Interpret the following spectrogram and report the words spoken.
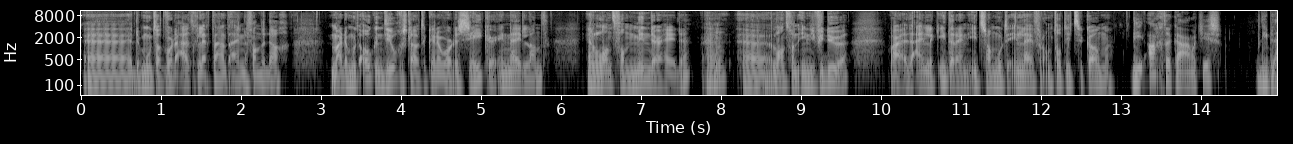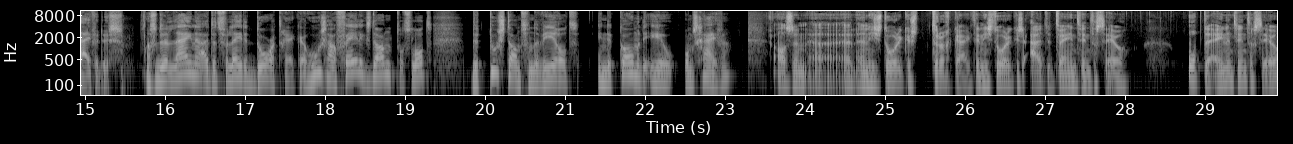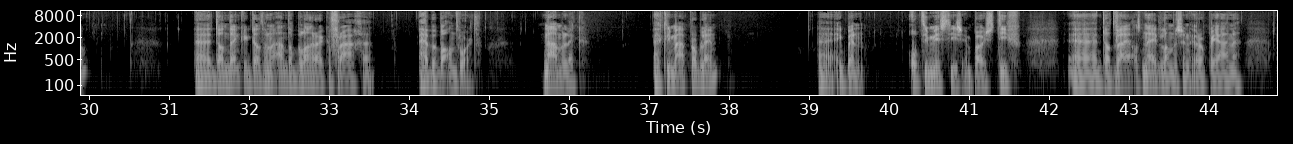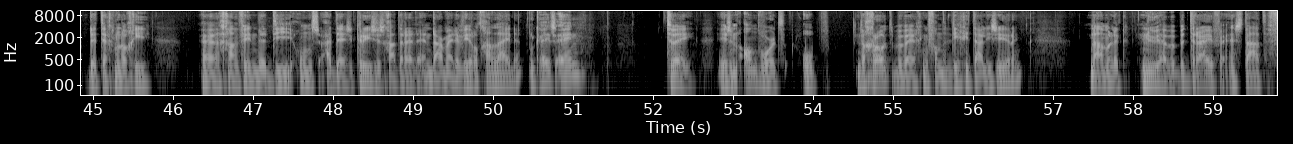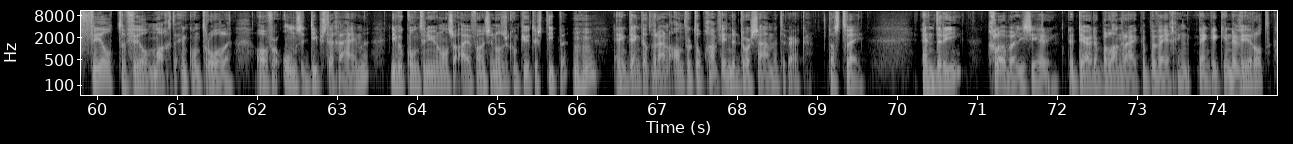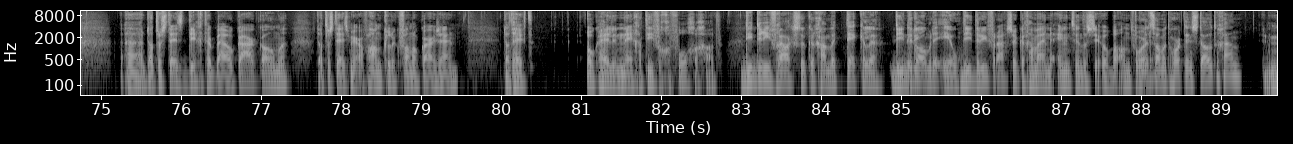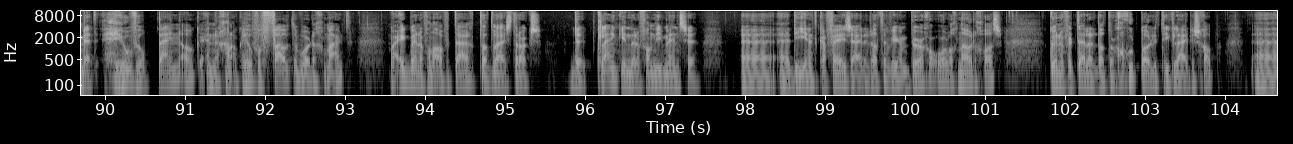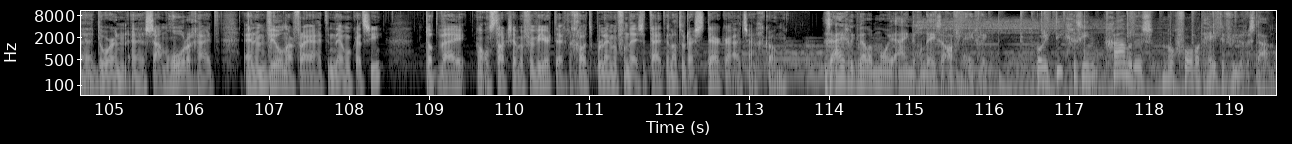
Uh, er moet wat worden uitgelegd aan het einde van de dag. Maar er moet ook een deal gesloten kunnen worden, zeker in Nederland. Een land van minderheden, mm uh, land van individuen, waar uiteindelijk iedereen iets zal moeten inleveren om tot iets te komen. Die achterkamertjes, die blijven dus. Als we de lijnen uit het verleden doortrekken, hoe zou Felix dan, tot slot, de toestand van de wereld in de komende eeuw omschrijven? Als een, uh, een historicus terugkijkt, een historicus uit de 22e eeuw op de 21e eeuw, uh, dan denk ik dat we een aantal belangrijke vragen hebben beantwoord. Namelijk het klimaatprobleem. Uh, ik ben optimistisch en positief dat wij als Nederlanders en Europeanen de technologie eh, gaan vinden die ons uit deze crisis gaat redden en daarmee de wereld gaan leiden. Oké, is één. Twee is een antwoord op de grote beweging van de digitalisering. Namelijk, nu hebben bedrijven en staten veel te veel macht en controle over onze diepste geheimen. Die we continu in onze iPhones en onze computers typen. En ik denk dat we daar een antwoord op gaan vinden door samen te werken. Dat is twee. En drie, globalisering. De derde belangrijke beweging, denk ik, in de wereld. Uh, dat we steeds dichter bij elkaar komen. Dat we steeds meer afhankelijk van elkaar zijn. Dat heeft ook hele negatieve gevolgen gehad. Die drie vraagstukken gaan we tackelen Die in de drie- komende eeuw. Die drie vraagstukken gaan wij in de 21ste eeuw beantwoorden. Dat zal met horten en stoten gaan. Met heel veel pijn ook. En er gaan ook heel veel fouten worden gemaakt. Maar ik ben ervan overtuigd dat wij straks de kleinkinderen van die mensen. eh, eh, die in het café zeiden dat er weer een burgeroorlog nodig was. kunnen vertellen dat door goed politiek leiderschap. eh, door een saamhorigheid en een wil naar vrijheid en democratie. Dat wij ons straks hebben verweerd tegen de grote problemen van deze tijd. en dat we daar sterker uit zijn gekomen. Dat is eigenlijk wel een mooi einde van deze aflevering. Politiek gezien gaan we dus nog voor wat hete vuren staan.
